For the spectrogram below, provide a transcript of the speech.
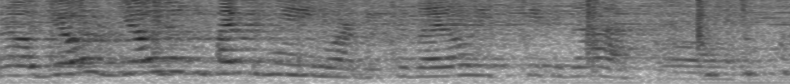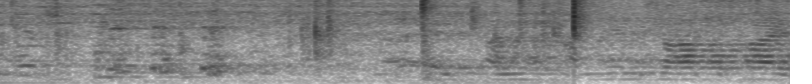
No, Joe Joe doesn't fight with me anymore because I always kick his ass. I'm, I'm in shop five,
